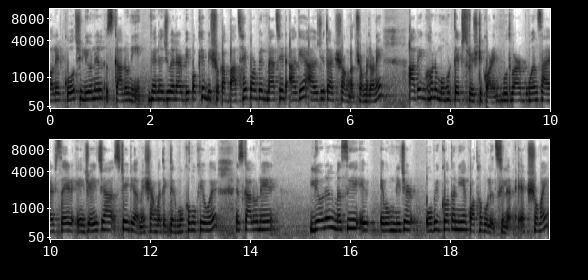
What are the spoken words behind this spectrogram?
দলের কোচ লিওনেল স্কালোনি ভেনেজুয়েলার বিপক্ষে বিশ্বকাপ বাছাই পর্বের ম্যাচের আগে আয়োজিত এক সংবাদ সম্মেলনে আবেগঘন মুহূর্তের সৃষ্টি করেন। বুধবার বুয়েন্স আয়ার্সের এজেইজা স্টেডিয়ামে সাংবাদিকদের মুখোমুখি হয়ে স্কালোনে লিওনেল মেসি এবং নিজের অভিজ্ঞতা নিয়ে কথা বলেছিলেন। এক সময়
